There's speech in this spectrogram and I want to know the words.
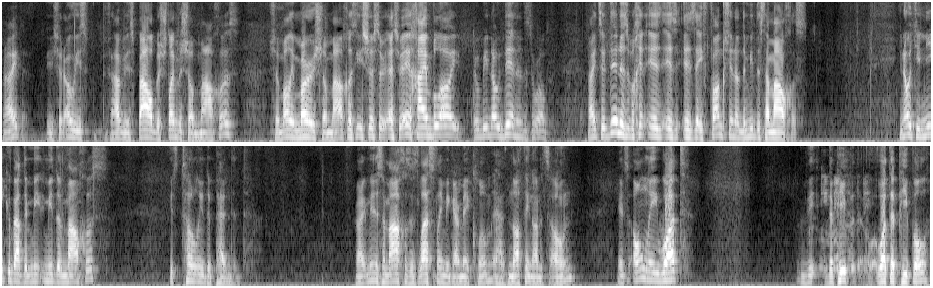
right? You should always have mispal b'shleimish of Malchus. There would be no din in this world, right? So din is is, is, a function of the midas Malchus. You know what's unique about the midas Malchus? It's totally dependent. Right? Midas Malchus is less armei klum. It has nothing on its own. It's only what the, the people what the people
